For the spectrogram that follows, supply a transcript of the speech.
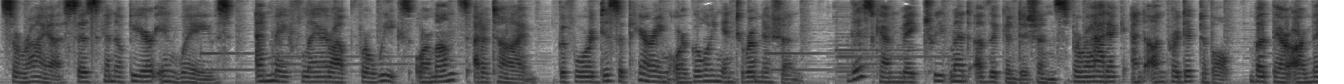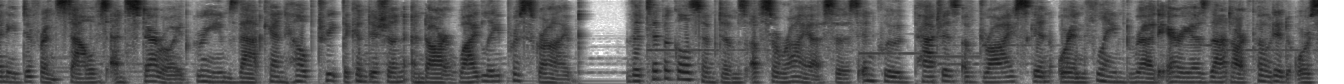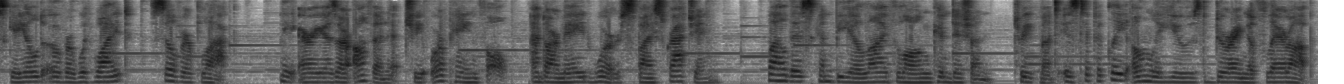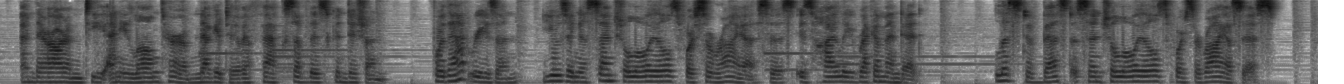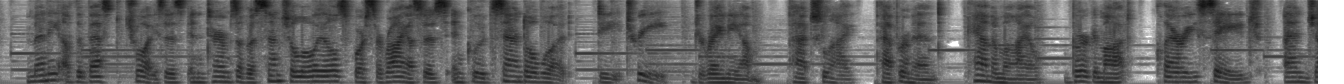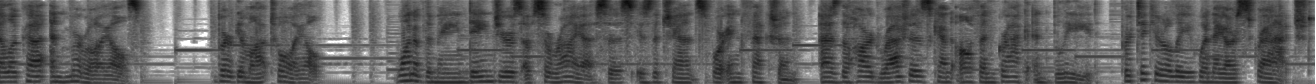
Psoriasis can appear in waves, and may flare up for weeks or months at a time, before disappearing or going into remission. This can make treatment of the condition sporadic and unpredictable, but there are many different salves and steroid creams that can help treat the condition and are widely prescribed. The typical symptoms of psoriasis include patches of dry skin or inflamed red areas that are coated or scaled over with white, silver plaque. The areas are often itchy or painful, and are made worse by scratching. While this can be a lifelong condition, treatment is typically only used during a flare-up, and there aren't any long-term negative effects of this condition. For that reason, using essential oils for psoriasis is highly recommended. List of best essential oils for psoriasis. Many of the best choices in terms of essential oils for psoriasis include sandalwood, tea tree, geranium, patchouli, peppermint, chamomile, bergamot, clary sage, angelica and myrrh oils. Bergamot oil. One of the main dangers of psoriasis is the chance for infection, as the hard rashes can often crack and bleed, particularly when they are scratched.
